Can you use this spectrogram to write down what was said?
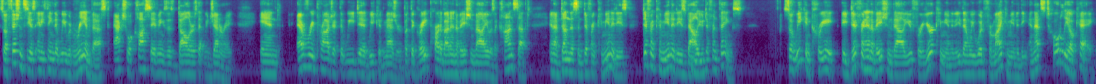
So efficiency is anything that we would reinvest. Actual cost savings is dollars that we generate. And every project that we did, we could measure. But the great part about innovation value as a concept, and I've done this in different communities, different communities value mm-hmm. different things. So we can create a different innovation value for your community than we would for my community, and that's totally okay.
